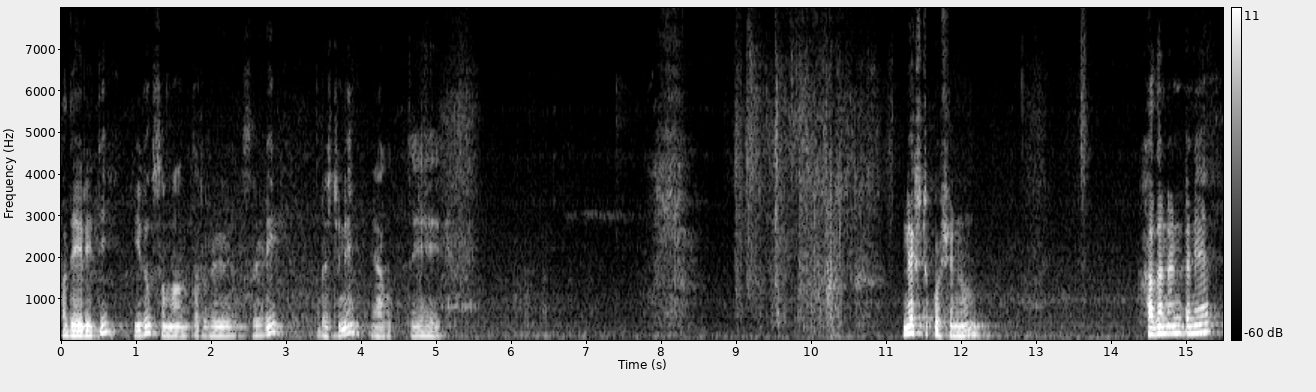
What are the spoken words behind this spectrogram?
ಅದೇ ರೀತಿ ಇದು ಸಮಾಂತರ ಶ್ರೇಣಿ ರಚನೆಯಾಗುತ್ತೆ. ನೆಕ್ಸ್ಟ್ ಕ್ವಶನ್ನು ಹದಿನೆಂಟನೇ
